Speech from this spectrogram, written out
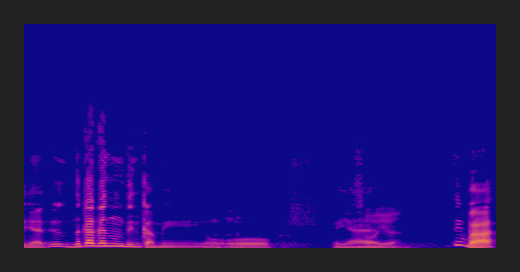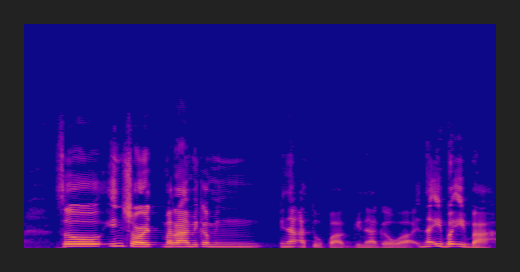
ganyan. Nagaganon din kami. Oo. Ayan. So, yun. Diba? So, in short, marami kaming inaatupag, ginagawa, na iba-iba.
